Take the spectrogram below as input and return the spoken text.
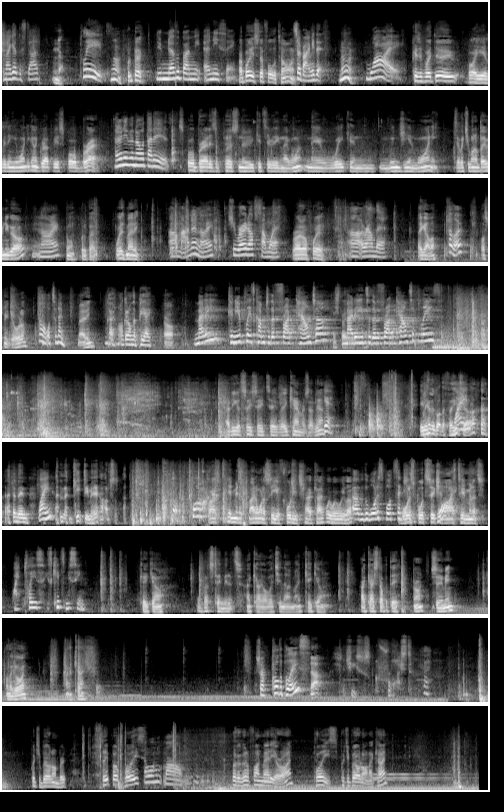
Can I get this, Dad? No. Please. No, put it back. You never buy me anything. I buy you stuff all the time. So buy me this. No. Why? Because if I do buy you everything you want, you're going to grow up to be a spoiled brat. I don't even know what that is. Spoiled brat is a person who gets everything they want and they're weak and whingy and whiny. Is that what you want to be when you grow up? No. Come on, put it back. Where's Maddie? Um, I don't know. She rode off somewhere. Rode off where? Uh, around there. Hey, Gummer. Hello. Lost me daughter, Oh, what's her name? Maddie. Okay, I'll get on the PA. Oh, Maddie, can you please come to the front counter? Just Maddie, to the front counter, please. have you got CCTV cameras, have you? Yeah. He never got the feature, and then Wayne? and they kicked him out. Last 10 minutes, mate. I want to see your footage, okay? Where were we, love? Uh, the water sports section. Water sports section, Why? last 10 minutes. Wayne, please. His kid's missing. Keep going. Well, that's ten minutes. Okay, I'll let you know, mate. Keep going. Okay, stop it there. All right? Zoom in on the guy. Okay. Should I call the police? Now, Jesus Christ. Okay. Put your belt on, Britt. Seatbelt, please. I want Mom. Look, I've got to find Maddie, all right? Please, put your belt on, okay?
